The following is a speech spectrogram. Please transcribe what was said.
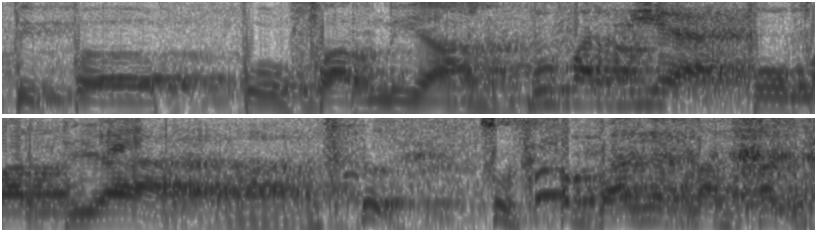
tipe Bovarnia. Bufardia. Bufardia. Nah, susah banget namanya.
